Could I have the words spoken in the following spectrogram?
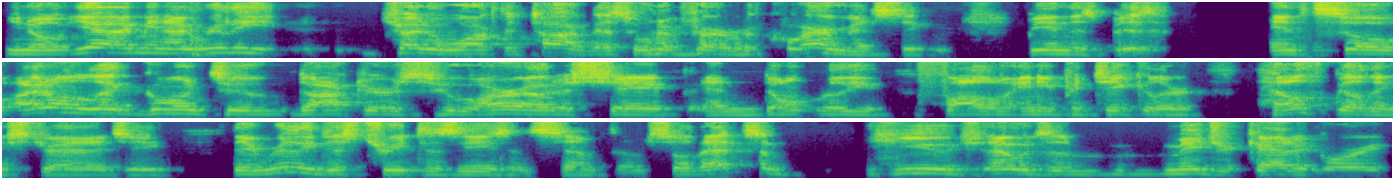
You know, yeah, I mean, I really try to walk the talk. That's one of our requirements to be in this business. And so I don't like going to doctors who are out of shape and don't really follow any particular health building strategy. They really just treat disease and symptoms. So that's a huge, that was a major category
